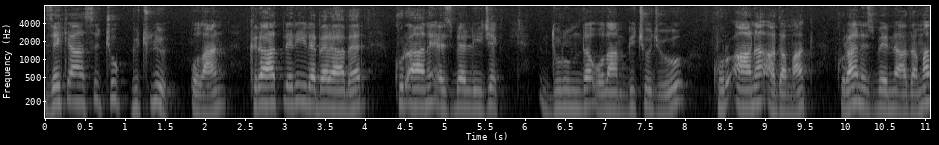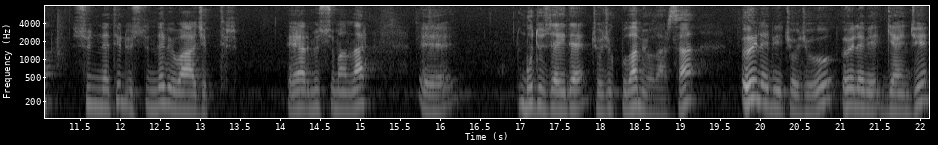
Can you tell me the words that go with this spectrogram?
zekası çok güçlü olan, kıraatleriyle beraber Kur'an'ı ezberleyecek durumda olan bir çocuğu Kur'an'a adamak, Kur'an ezberine adamak sünnetin üstünde bir vaciptir. Eğer Müslümanlar e, bu düzeyde çocuk bulamıyorlarsa öyle bir çocuğu, öyle bir genci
